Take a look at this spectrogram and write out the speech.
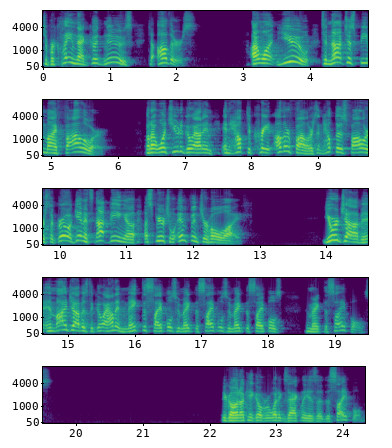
to proclaim that good news to others. I want you to not just be my follower, but I want you to go out and, and help to create other followers and help those followers to grow. Again, it's not being a, a spiritual infant your whole life. Your job and my job is to go out and make disciples who make disciples who make disciples who make disciples. You're going, okay, Gover, what exactly is a disciple?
